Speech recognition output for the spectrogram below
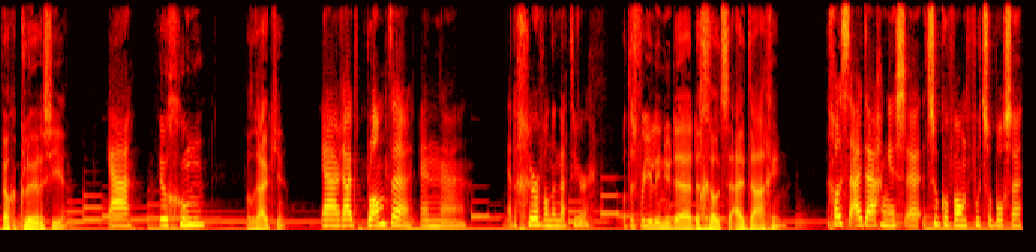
Welke kleuren zie je? Ja, veel groen. Wat ruik je? Ja, ruikt planten en uh, ja, de geur van de natuur. Wat is voor jullie nu de, de grootste uitdaging? De grootste uitdaging is uh, het zoeken van voedselbossen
